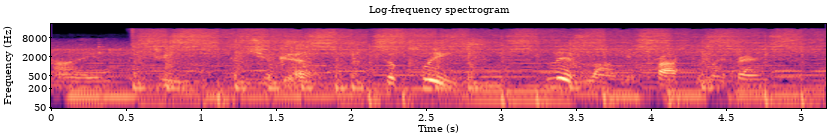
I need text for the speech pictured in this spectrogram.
time to let you go. So please, live long and prosper, my friends.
